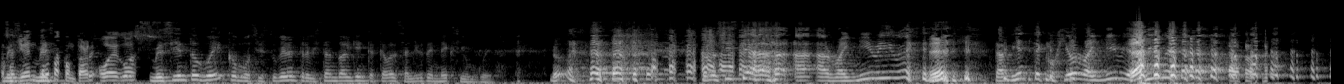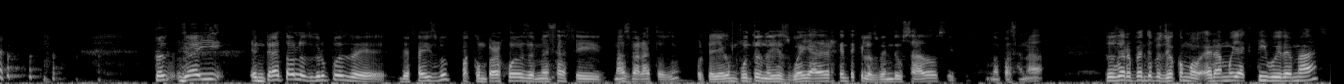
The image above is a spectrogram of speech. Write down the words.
o sea, yo entré me- para comprar juegos. Me siento, güey, como si estuviera entrevistando a alguien que acaba de salir de Nexium, güey. ¿No? ¿Conociste a, a, a Rainieri, güey? ¿Eh? También te cogió Rainieri a ti, güey. Entonces, yo ahí entré a todos los grupos de, de Facebook para comprar juegos de mesa así más baratos, ¿no? Porque llega un punto donde dices, güey, ha de haber gente que los vende usados y pues, no pasa nada. Entonces, de repente, pues yo como era muy activo y demás,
